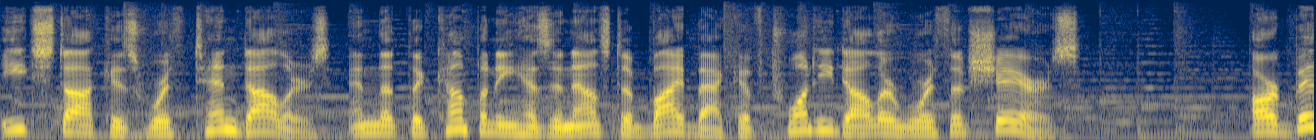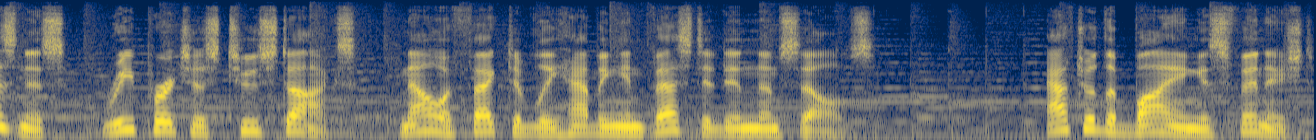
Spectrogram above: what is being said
each stock is worth $10 and that the company has announced a buyback of $20 worth of shares. Our business repurchased two stocks, now effectively having invested in themselves. After the buying is finished,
